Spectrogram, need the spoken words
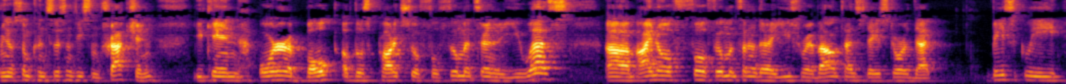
you know, some consistency, some traction, you can order a bulk of those products to a fulfillment center in the US. Um, I know a fulfillment center that I use for my Valentine's Day store that basically,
